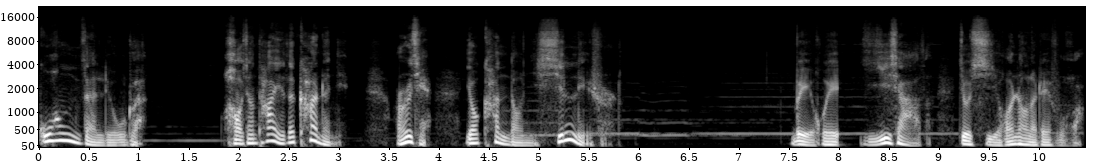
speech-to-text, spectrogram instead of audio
光在流转，好像她也在看着你，而且。要看到你心里似的，魏辉一下子就喜欢上了这幅画。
